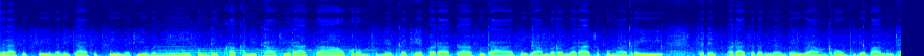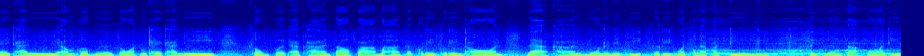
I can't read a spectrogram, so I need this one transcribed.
เวลา 14 นาฬิกา 14 นาทีวันนี้ สมเด็จพระนิธิถาธิราชเจ้า กรมสมเด็จพระเทพรัตนราชสุดา สยามบรมราชกุมารี เสด็จพระราชดำเนินไปยังโรงพยาบาลอุทัยธานี อำเภอเมืองจังหวัดอุทัยธานี ทรงเปิดอาคารเจ้าฟ้ามหาจักรีสุรินทร์และอาคารมูลนิธิสิริวัฒนพักดีสืบเนื่องจากเมื่อวันที่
